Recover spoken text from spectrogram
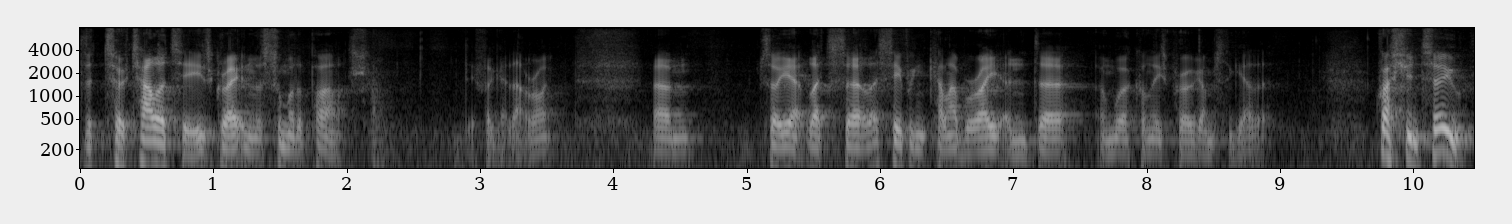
the totality is greater than the sum of the parts, if I get that right. Um, so yeah, let's, uh, let's see if we can collaborate and, uh, and work on these programs together. Question two,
